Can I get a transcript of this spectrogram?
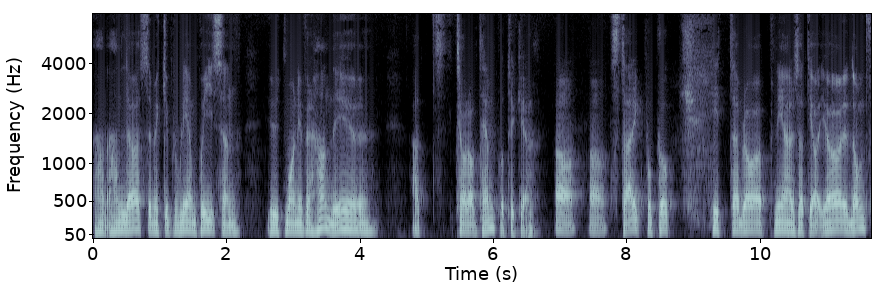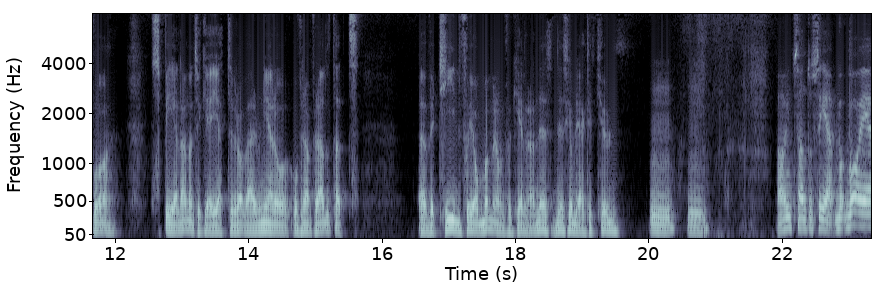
Han, han, löser mycket problem på isen. Utmaningen för han det är ju att klara av tempo tycker jag. Ja, ja. Stark på puck, hittar bra öppningar. Så att jag, jag, de två spelarna tycker jag är jättebra värvningar. Och, och framförallt att över tid få jobba med de två killarna. Det, det ska bli jäkligt kul. Ja, intressant att se. V- vad är,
